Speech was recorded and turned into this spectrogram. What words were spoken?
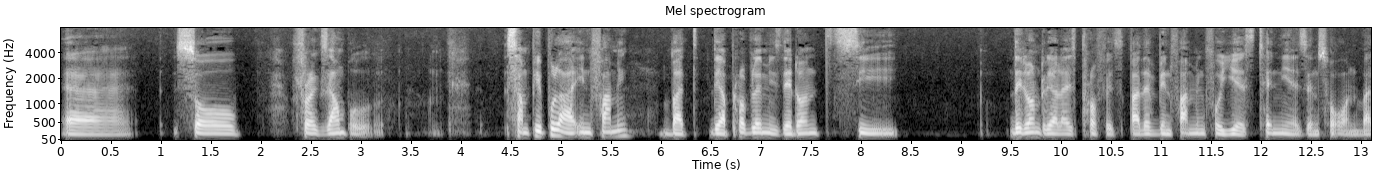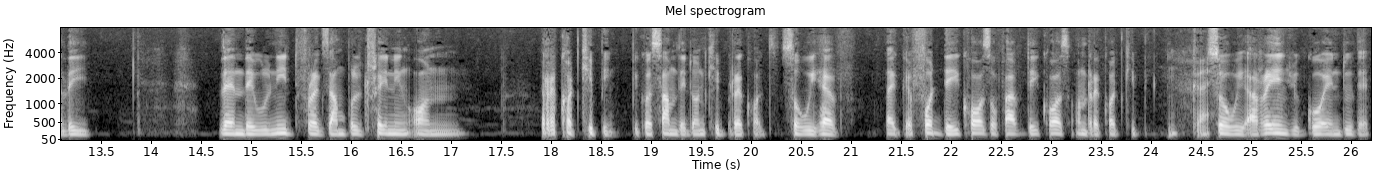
Uh, so, for example, some people are in farming but their problem is they don't see they don't realize profits but they've been farming for years 10 years and so on but they then they will need for example training on record keeping because some they don't keep records so we have like a four day course or five day course on record keeping Okay. So we arrange, we go and do that.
